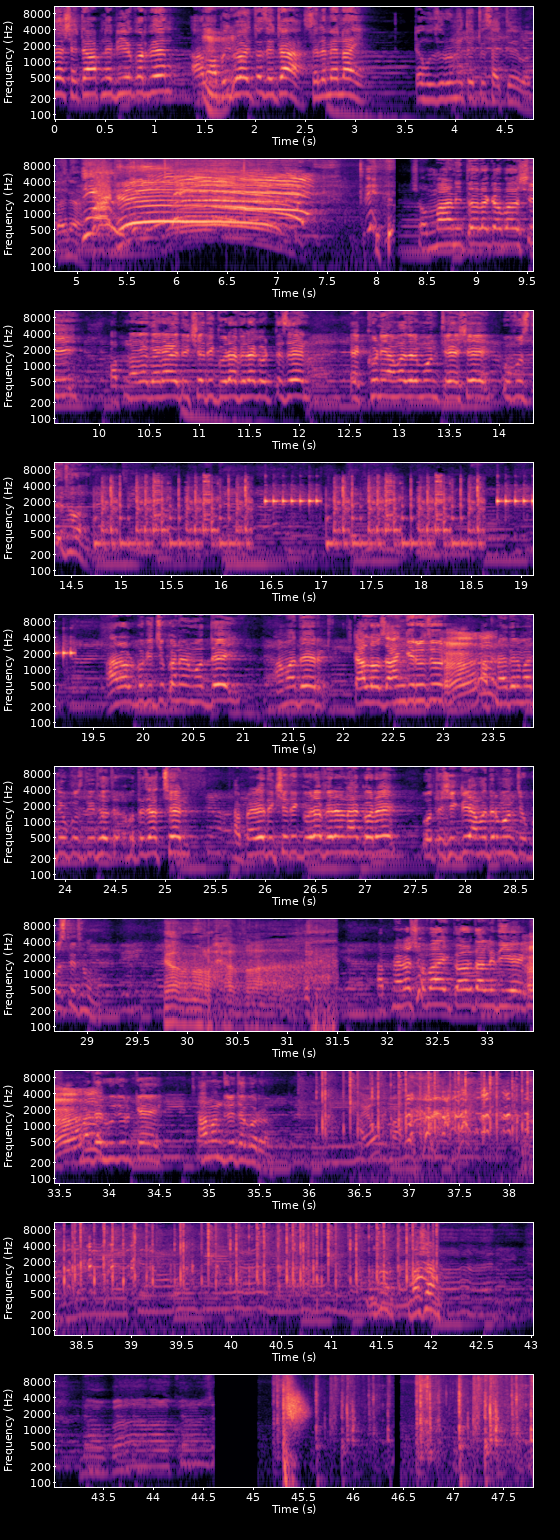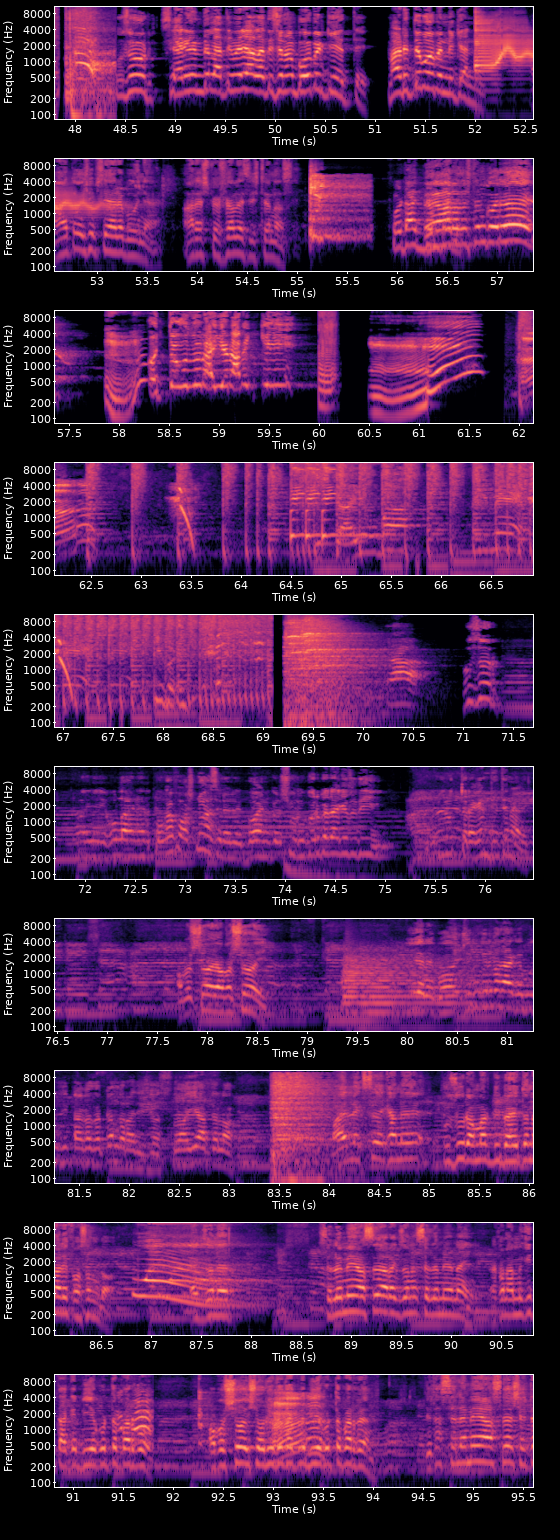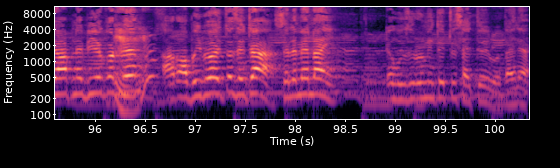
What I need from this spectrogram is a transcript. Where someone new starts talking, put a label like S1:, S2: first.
S1: সেটা আপনি বিয়ে করবেন আর অবিবাহিত যেটা ছেলে মেয়ে নাই এটা একটু হইব তাই না?
S2: সম্মানিত এলাকাবাসী আপনারা যারা এদিক সেদিক ঘোরাফেরা করতেছেন এক্ষুনি আমাদের মঞ্চে এসে উপস্থিত হন। আর অল্প কিছুক্ষণের মধ্যেই আমাদের কালো জাহাঙ্গীর হুজুর আপনাদের মাঝে উপস্থিত হতে যাচ্ছেন। আপনারা এদিক সেদিক ঘোরাফেরা না করে অতি শীঘ্রই আমাদের মঞ্চে উপস্থিত হন। আপনারা সবাই করতালি দিয়ে আমাদের হুজুরকে আমন্ত্রিত করুন। হুজুর, বসেন। হুজুর চেয়ারে এনতে লাতি মেরে আলা দিছে না বইবেন কি এতে? মাটিতে বইবেন নি কেন
S1: আমি তো ওইসব চেয়ারে বই না আর স্পেশাল অ্যাসিস্ট্যান্ট আছে।
S2: ও ডাক দেন
S1: অ্যাসিস্ট্যান্ট করে
S2: ওই তো হুজুর আইয়ের আরেক কিনি হ্যাঁ, হুজুর ওই কোকা প্রশ্ন আছে রে বয়ান করে শুরু করবে আগে যদি? ওনার উত্তর এখন দিতে না।
S1: অবশ্যই অবশ্যই। ইয়ে রে বয়ন শুরু করবার আগে বুঝি কাগজ কান ধরা দিছিস? তো ইয়াতে ল। ভাই লেখছে এখানে হুজুর আমার বিবাহিত নারী পছন্দ। একজনের ছেলে মেয়ে আছে আর একজনের ছেলে মেয়ে নাই। এখন আমি কি তাকে বিয়ে করতে পারব? অবশ্যই শরীরে থাকলে বিয়ে করতে পারবেন। যেটা ছেলে মেয়ে আছে সেটা আপনি বিয়ে করবেন। আর অবিবাহিত যেটা ছেলে মেয়ে নাই এটা হুজুর তো একটু চাইতে হইব তাই না?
